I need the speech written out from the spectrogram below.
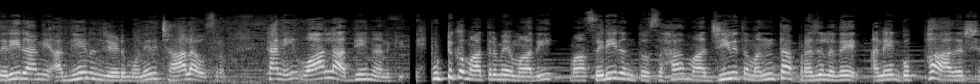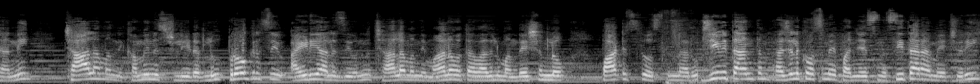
శరీరాన్ని అధ్యయనం చేయడం అనేది చాలా అవసరం. కానీ వాళ్ళ అధ్యయనానికి పుట్టుక మాత్రమే మాది మా శరీరంతో సహా మా జీవితం అంతా ప్రజలదే అనే గొప్ప ఆదర్శాన్ని చాలా మంది కమ్యూనిస్ట్ లీడర్లు ప్రోగ్రెసివ్ ఐడియాలజీ ఉన్న చాలా మంది మానవతావాదులు మన దేశంలో పాటిస్తూ వస్తున్నారు. జీవితాంతం ప్రజల కోసమే పనిచేసిన సీతారాం యేచూరి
